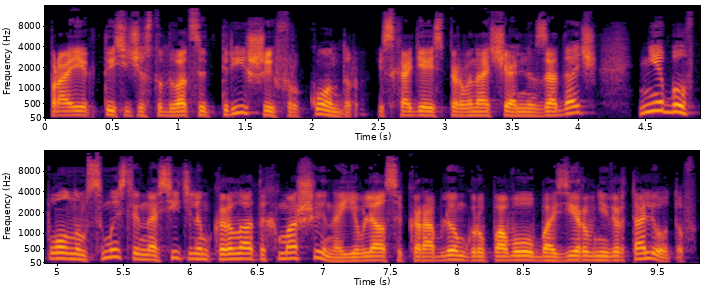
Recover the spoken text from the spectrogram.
Проект 1123 «Шифр Кондор», исходя из первоначальных задач, не был в полном смысле носителем крылатых машин, а являлся кораблем группового базирования вертолетов,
